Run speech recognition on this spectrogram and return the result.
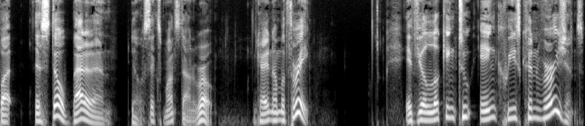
but it's still better than, you know, six months down the road. Okay, number three. If you're looking to increase conversions,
